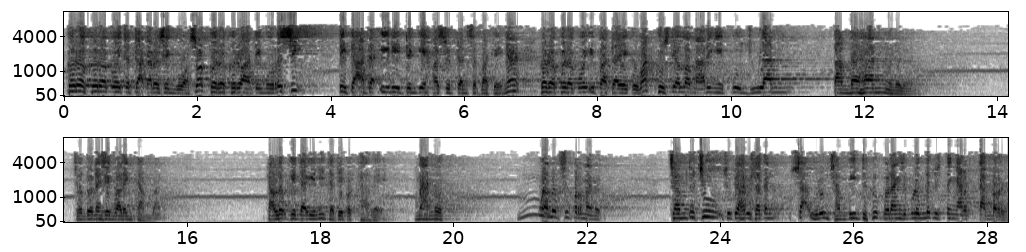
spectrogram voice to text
Gara-gara kowe cedak karo sing kuasa, gara-gara hatimu resik, tidak ada iri, dengki, hasud dan sebagainya. Gara-gara kowe ibadahnya kuat, Gusti Allah maringi punjulan tambahan ngono lho. Contohnya yang paling gampang. Kalau kita ini jadi pegawai, manut. Manut super manut. Jam 7 sudah harus datang urung jam itu kurang 10 menit teng ngarep kantor.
